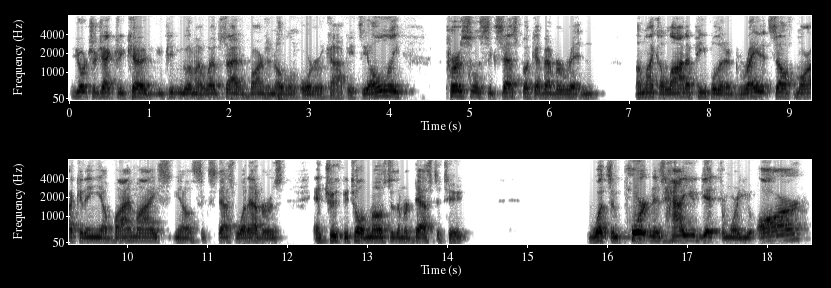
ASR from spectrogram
your trajectory code, you people can go to my website at Barnes and Noble and order a copy. It's the only personal success book I've ever written. Unlike a lot of people that are great at self marketing, you know, buy my, you know, success whatevers, and truth be told, most of them are destitute. What's important is how you get from where you are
